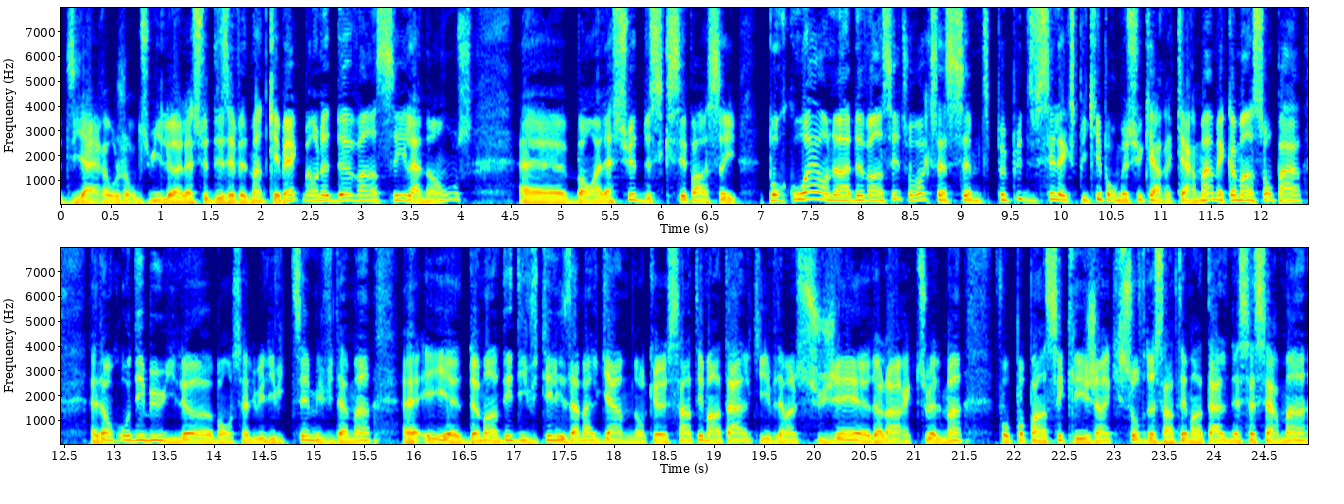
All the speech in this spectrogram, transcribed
d'hier à aujourd'hui, à la suite des événements de Québec, mais on a devancé l'annonce, bon, à la suite de ce qui s'est passé. Pourquoi on a devancé? Tu vas voir que c'est un petit peu plus difficile à expliquer pour M. Carman, mais commençons par, donc au début, il a, bon, salué les victimes, évidemment, euh, et euh, demander d'éviter les amalgames. Donc, euh, santé mentale, qui est évidemment le sujet de l'heure actuellement. faut pas penser que les gens qui souffrent de santé mentale nécessairement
